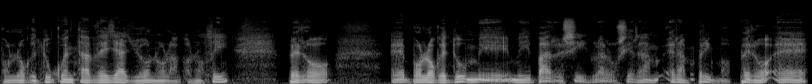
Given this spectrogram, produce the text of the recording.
Por lo que tú cuentas de ella, yo no la conocí, pero eh, por lo que tú, mi, mi, padre sí, claro, sí eran, eran primos, pero eh,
